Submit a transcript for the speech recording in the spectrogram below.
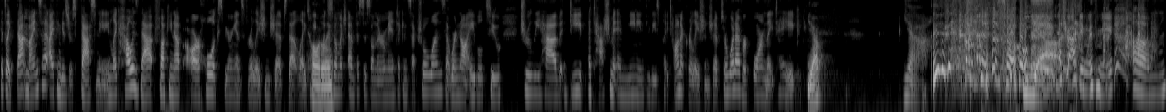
It's like that mindset I think is just fascinating. Like how is that fucking up our whole experience of relationships that like we put so much emphasis on the romantic and sexual ones that we're not able to truly have deep attachment and meaning through these platonic relationships or whatever form they take. Yep. Yeah. so Yeah. you're tracking with me. Um,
